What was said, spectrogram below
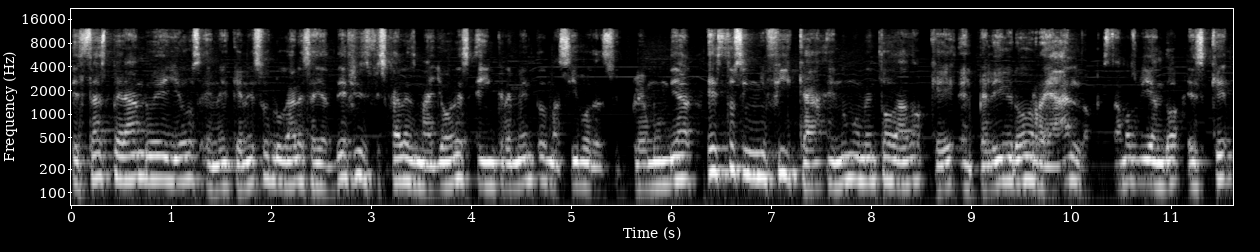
está esperando ellos en el que en esos lugares haya déficits fiscales mayores e incrementos masivos del empleo mundial. Esto significa en un momento dado que el peligro real, lo que estamos viendo, es que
